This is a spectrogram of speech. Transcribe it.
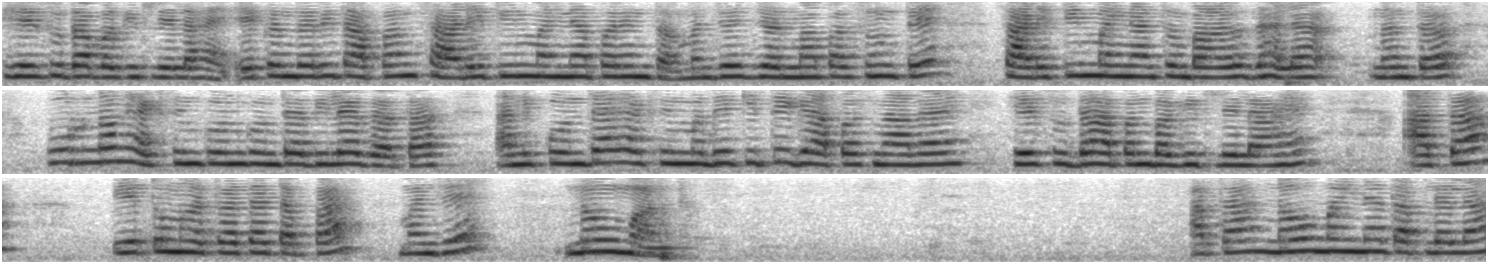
हे सुद्धा बघितलेलं आहे. एकंदरीत आपण साडेतीन महिन्यापर्यंत म्हणजे जन्मापासून ते साडेतीन महिन्याचं बाळ झाल्यानंतर पूर्ण व्हॅक्सिन कोणकोणत्या दिल्या जातात आणि कोणत्या व्हॅक्सिनमध्ये किती गॅप असणार आहे हे सुद्धा आपण बघितलेलं आहे. आता येतो महत्त्वाचा टप्पा म्हणजे नऊ मंथ आता नऊ महिन्यात आपल्याला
